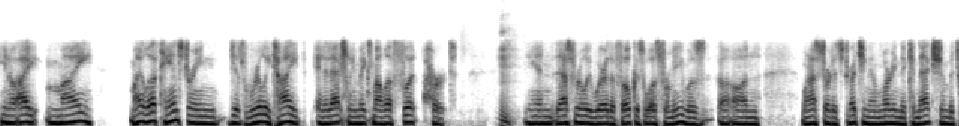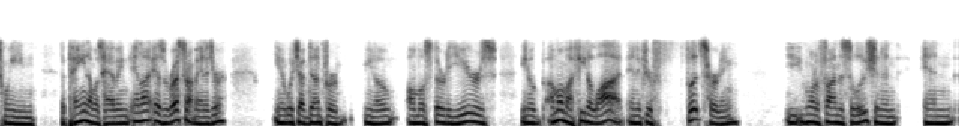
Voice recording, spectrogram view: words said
you know, I, my, my left hamstring gets really tight and it actually makes my left foot hurt. Mm. And that's really where the focus was for me was uh, on when I started stretching and learning the connection between the pain I was having and I, as a restaurant manager, you know, which I've done for, you know, almost 30 years, you know, I'm on my feet a lot. And if your foot's hurting, you, want to find the solution. And, and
